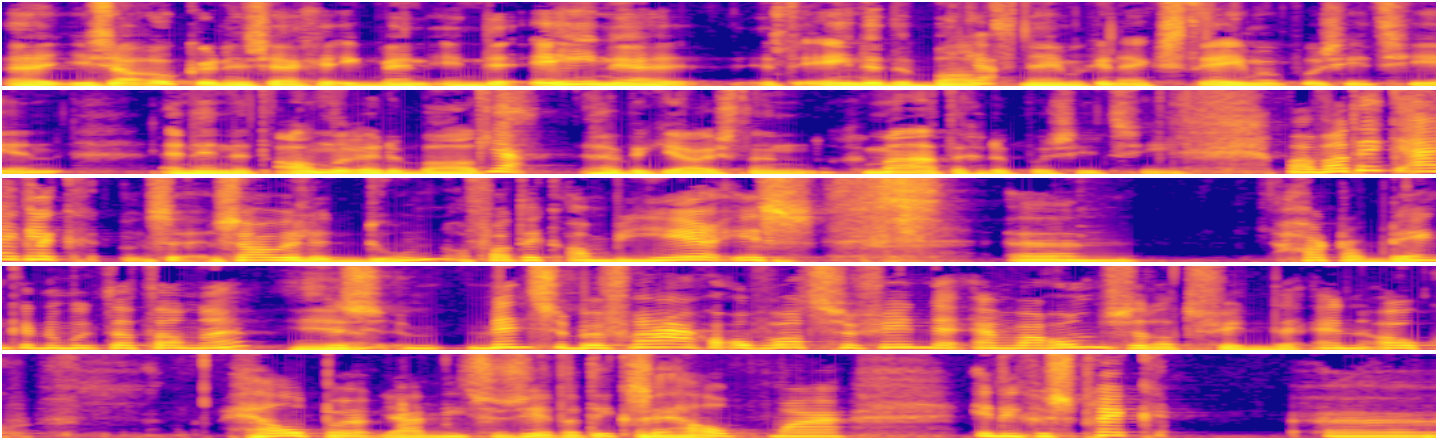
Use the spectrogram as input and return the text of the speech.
Eh, je zou ook kunnen zeggen, ik ben in de ene, het ene debat Ja. neem ik een extreme positie in. En in het andere debat Ja. heb ik juist een gematigde positie. Maar wat ik eigenlijk zou willen doen, of wat ik ambieer, is ehm, hardop denken, noem ik dat dan. Hè? Ja. Dus m- mensen bevragen op wat ze vinden en waarom ze dat vinden. En ook helpen, ja, niet zozeer dat ik ze help, maar in een gesprek eh,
